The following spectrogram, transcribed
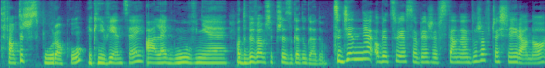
trwał też z pół roku, jak nie więcej, ale głównie odbywał się przez gadu-gadu. Codziennie obiecuję sobie, że wstanę dużo wcześniej rano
